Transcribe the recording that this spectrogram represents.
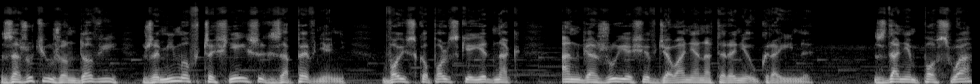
zarzucił rządowi, że mimo wcześniejszych zapewnień wojsko polskie jednak angażuje się w działania na terenie Ukrainy. Zdaniem posła,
